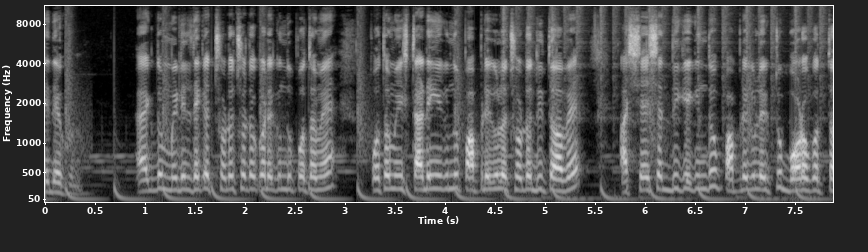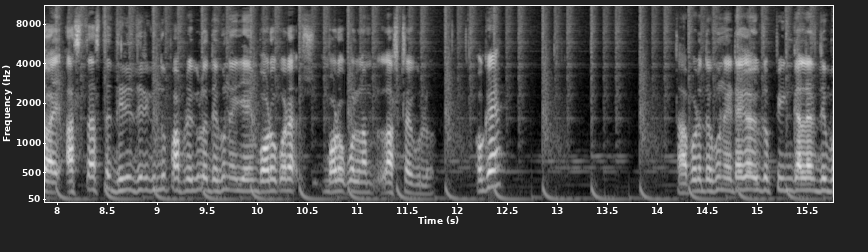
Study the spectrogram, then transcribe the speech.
এই দেখুন, একদম মিডিল থেকে ছোট ছোট করে কিন্তু প্রথমে প্রথমে স্টার্টিংয়ে কিন্তু পাপড়িগুলো ছোট দিতে হবে, আর শেষের দিকে কিন্তু পাপড়িগুলো একটু বড় করতে হয়, আস্তে আস্তে ধীরে ধীরে কিন্তু পাপড়িগুলো দেখুন, এই যে আমি বড় করা, বড় করলাম লাস্টারগুলো ওকে তারপরে দেখুন এটাকে একটু পিঙ্ক কালার দিব।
